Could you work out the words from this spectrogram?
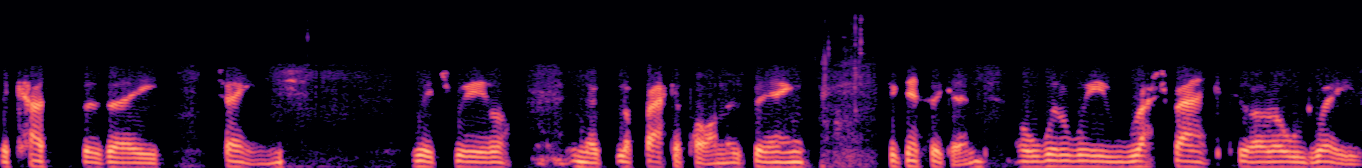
the cusp of a change which we'll you know, look back upon as being significant, or will we rush back to our old ways?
